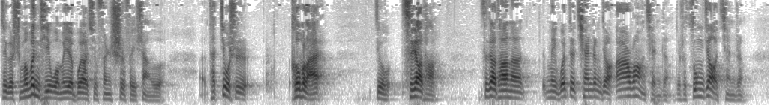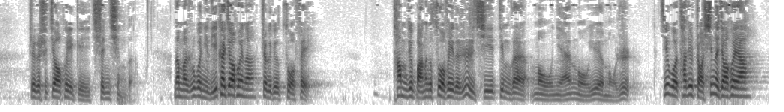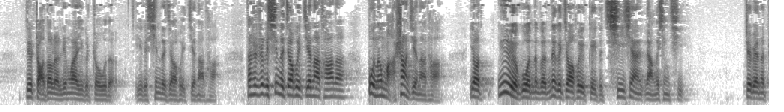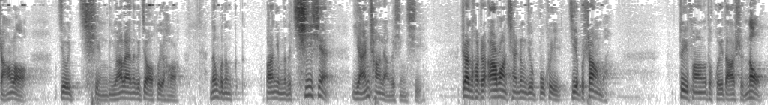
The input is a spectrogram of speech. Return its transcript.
这个什么问题，我们也不要去分是非善恶，他就是合不来，就辞掉他。辞掉他呢，美国的签证叫阿旺签证，就是宗教签证，这个是教会给申请的。那么如果你离开教会呢，这个就作废。他们就把那个作废的日期定在某年某月某日，结果他就找新的教会啊，就找到了另外一个州的一个新的教会接纳他，但是这个新的教会接纳他呢，不能马上接纳他，要越过那个那个教会给的期限两个星期，这边的长老就请原来那个教会哈，能不能把你们那个期限延长两个星期，这样的话这阿旺签证就不会接不上嘛。对方的回答是 “no”，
